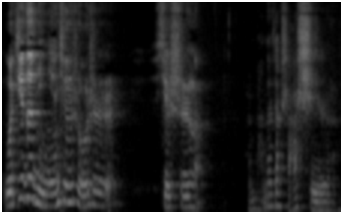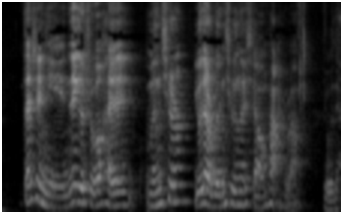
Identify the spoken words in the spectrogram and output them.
我记得你年轻时候是写诗呢，哎呀妈，那叫啥诗啊？但是你那个时候还文青，有点文青的想法是吧？有点。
